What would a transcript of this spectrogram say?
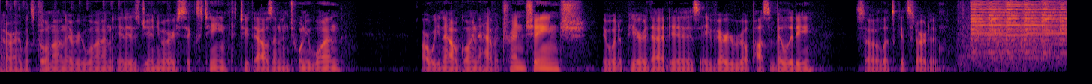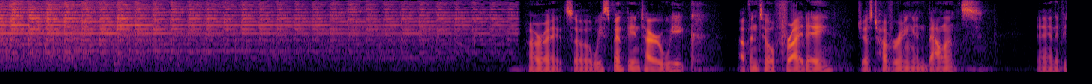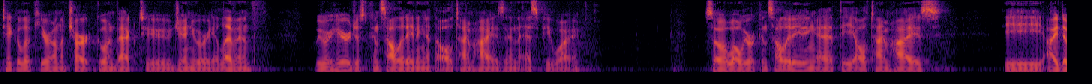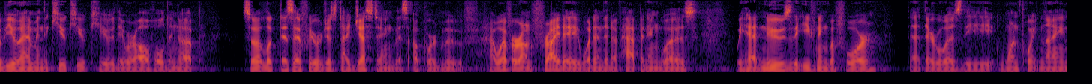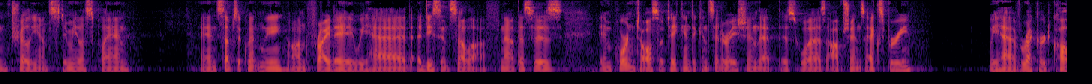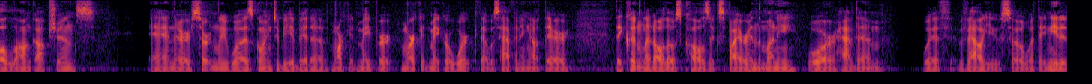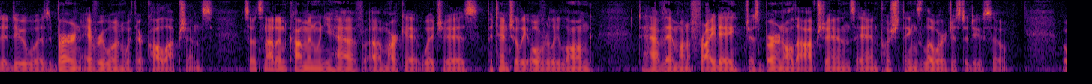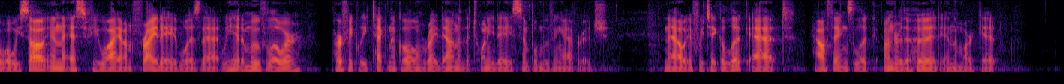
All right, what's going on, everyone? It is January 16th, 2021. Are we now going to have a trend change? It would appear that is a very real possibility. So let's get started. All right, so we spent the entire week up until Friday just hovering in balance. And if you take a look here on the chart going back to January 11th, we were here just consolidating at the all time highs in the SPY. So while we were consolidating at the all time highs, the IWM and the QQQ, they were all holding up. So it looked as if we were just digesting this upward move. However, on Friday, what ended up happening was we had news the evening before that there was the 1.9 trillion stimulus plan. And subsequently, on Friday, we had a decent sell off. Now, this is important to also take into consideration that this was options expiry. We have record call long options, and there certainly was going to be a bit of market maker market maker work that was happening out there. They couldn't let all those calls expire in the money or have them with value. So what they needed to do was burn everyone with their call options. So it's not uncommon when you have a market which is potentially overly long to have them on a Friday just burn all the options and push things lower just to do so. But what we saw in the SPY on Friday was that we had a move lower, perfectly technical, right down to the 20 day simple moving average. Now, if we take a look at how things look under the hood in the market,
